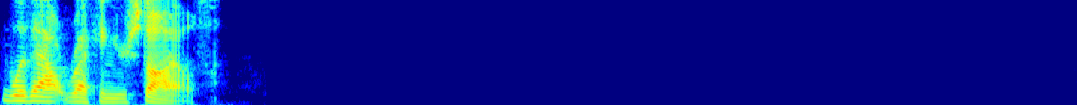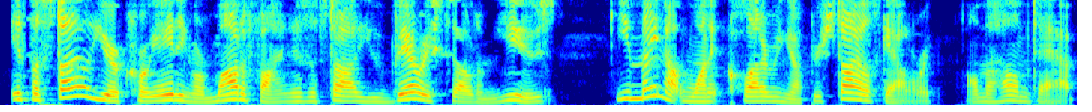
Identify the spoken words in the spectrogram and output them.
without wrecking your styles. If a style you're creating or modifying is a style you very seldom use, you may not want it cluttering up your Styles Gallery on the Home tab.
